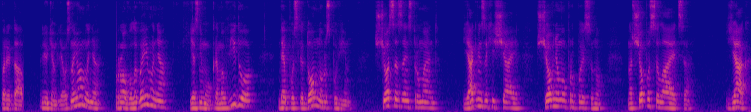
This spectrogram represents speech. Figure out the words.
передав людям для ознайомлення. Про волевиявлення я зніму окреме відео, де послідовно розповім, що це за інструмент, як він захищає, що в ньому прописано, на що посилається, як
